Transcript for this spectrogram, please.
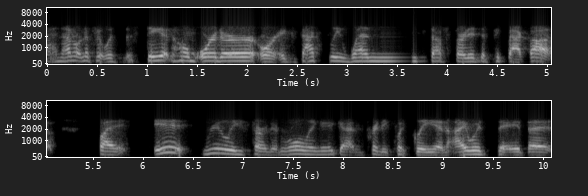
and I don't know if it was the stay at home order or exactly when stuff started to pick back up, but it really started rolling again pretty quickly. And I would say that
